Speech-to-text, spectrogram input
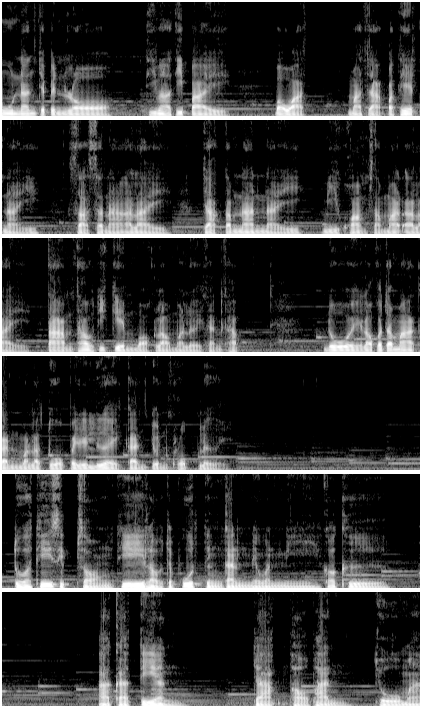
มูลนั้นจะเป็น lore ที่มาที่ไป ประวัติมาจากประเทศไหน ศาสนาอะไร จากตำนานไหนมีความสามารถอะไร ตามเท่าที่เกมบอกเรามาเลยกันครับ โดยเราก็จะมากันวันละตัวไปเรื่อยๆ กันจนครบเลย ตัวที่ 12 ที่เราจะพูดถึงกันในวันนี้ก็คือ อากาเตียน จากเผ่าพันธุ์โยมะ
